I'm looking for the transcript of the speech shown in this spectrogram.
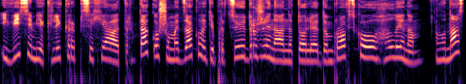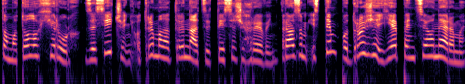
і 8 як лікар-психіатр. Також у медзакладі працює дружина Анатолія Домбровського Галина. Вона стоматолог-хірург. За січень отримала 13 тисяч гривень. Разом із тим, подружжя є пенсіонерами.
